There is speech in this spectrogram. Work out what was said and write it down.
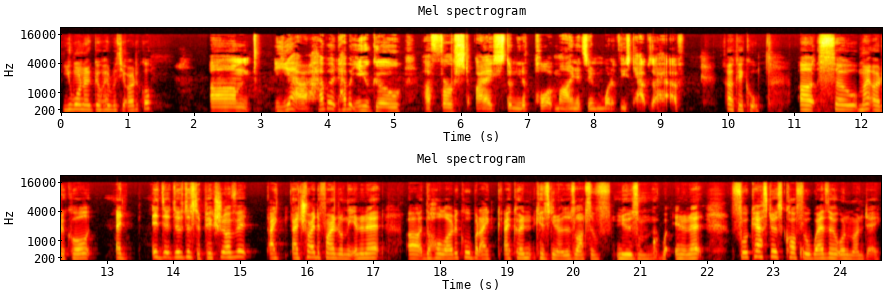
you want to go ahead with your article? Um, yeah. How about how about you go uh, first? I still need to pull up mine. It's in one of these tabs I have. Okay, cool. Uh, so my article, I, it, it- there's just a picture of it. I I tried to find it on the internet, uh, the whole article, but I I couldn't because you know there's lots of news on the internet. Forecasters call for weather on Monday.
